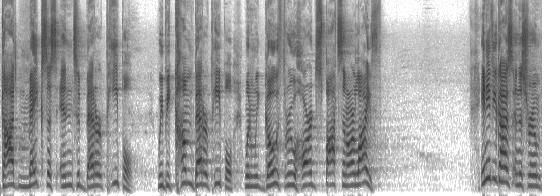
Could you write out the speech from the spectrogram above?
God makes us into better people. We become better people when we go through hard spots in our life. Any of you guys in this room,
